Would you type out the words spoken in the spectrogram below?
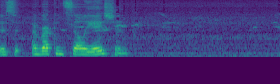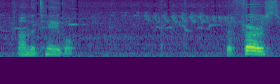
there's a reconciliation on the table. But first,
